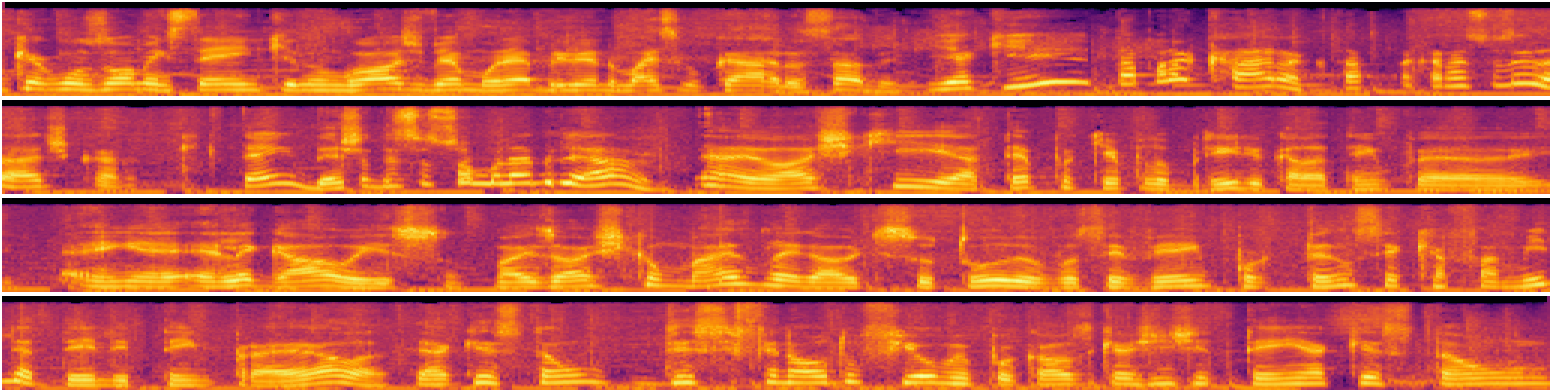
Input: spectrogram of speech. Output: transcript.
que alguns homens têm, que não gostam de ver a mulher brilhando mais que o cara, sabe? E aqui tá pra cara, tá pra cara a sociedade, cara. O que, que tem? Deixa, deixa a sua mulher brilhar. É, eu acho que até porque pelo brilho que ela tem, é, é, é legal isso. Mas eu acho que o mais legal disso tudo, você vê a importância que a família dele tem para ela, é a questão desse final do filme, por causa que a gente tem a questão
